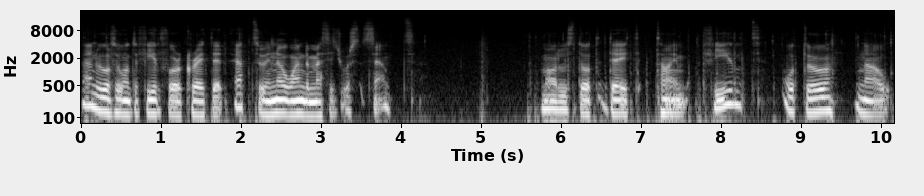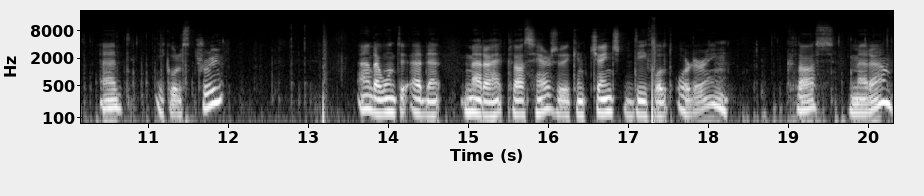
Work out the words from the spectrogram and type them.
And we also want a field for created at so we know when the message was sent. Models.date time field. Auto now add equals true. And I want to add a meta class here so we can change the default ordering. Class meta.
